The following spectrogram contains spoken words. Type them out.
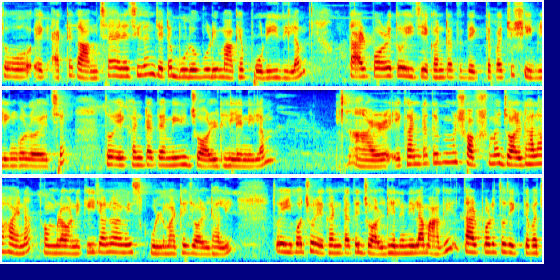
তো একটা গামছা এনেছিলাম যেটা বুড়ো বুড়ি মাকে পরিয়ে দিলাম। তারপরে তো এই যে এখানটাতে দেখতে পাচ্ছ শিবলিঙ্গ রয়েছে। তো এখানটাতে আমি জল ঢেলে নিলাম। আর এখানটাতে সবসময় জল ঢালা হয় না। তোমরা অনেকেই জানো আমি স্কুল মাঠে জল ঢালি। তো এই বছর এখানটাতে জল ঢেলে নিলাম আগে। তারপরে তো দেখতে পাচ্ছ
